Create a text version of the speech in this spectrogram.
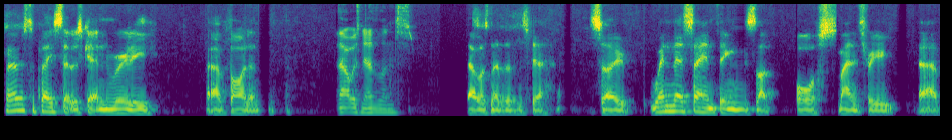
where was the place that was getting really uh, violent? That was Netherlands. That was Netherlands, yeah. So when they're saying things like forced mandatory uh,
